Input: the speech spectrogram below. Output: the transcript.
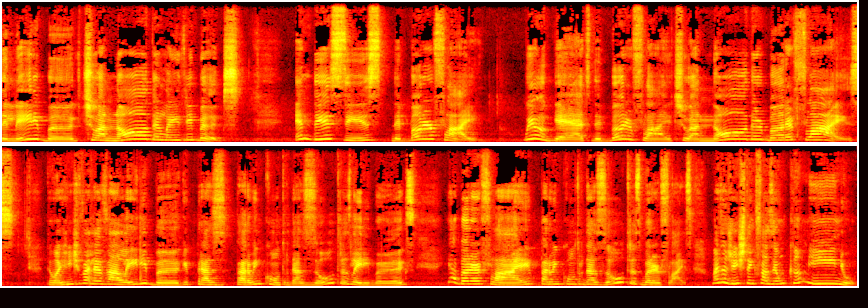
the ladybug to another ladybugs. And this is the butterfly. We will get the butterfly to another butterflies. Então a gente vai levar a ladybug pra, para o encontro das outras ladybugs e a butterfly para o encontro das outras butterflies. Mas a gente tem que fazer um caminho.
